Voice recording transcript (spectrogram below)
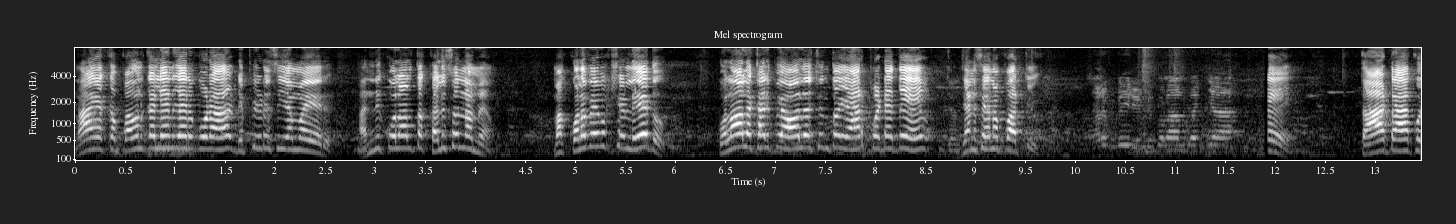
నా యొక్క పవన్ కళ్యాణ్ గారు కూడా డిప్యూటీ సీఎం అయ్యారు. అన్ని కులాలతో కలిసి ఉన్నాం మేము. మా కుల వివక్ష లేదు. కులాలు కలిపే ఆలోచనతో ఏర్పడేదే జనసేన పార్టీ. తాటాకు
